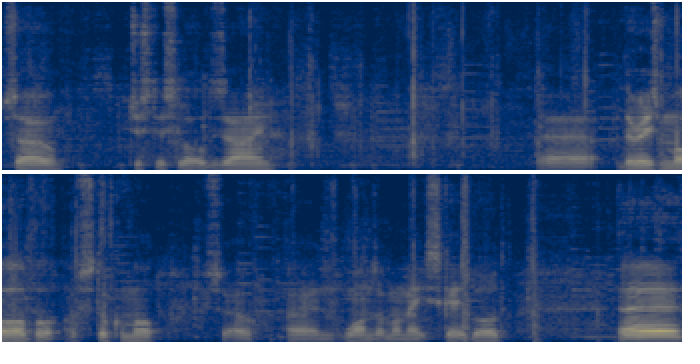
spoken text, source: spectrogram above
So just this little design. Uh, there is more but I've stuck them up so and one's on my mate's skateboard. Uh,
